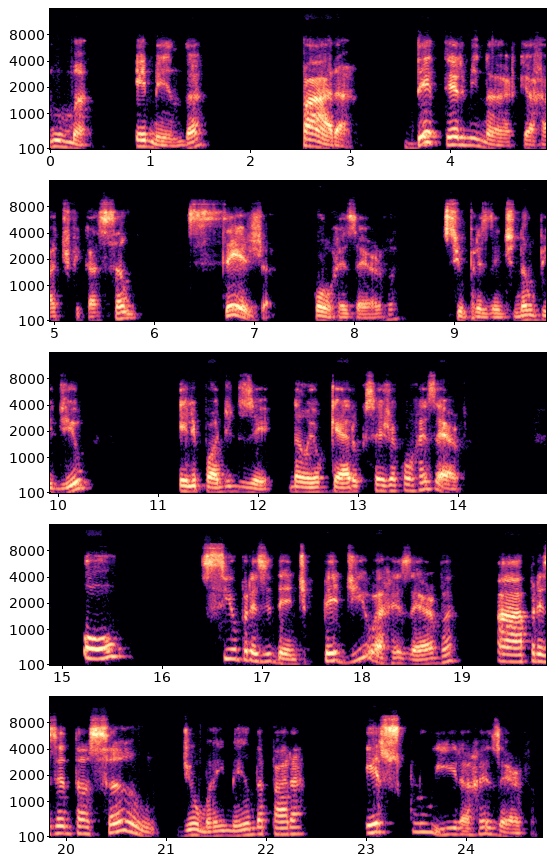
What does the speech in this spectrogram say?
uma emenda para determinar que a ratificação seja com reserva. Se o presidente não pediu, ele pode dizer: não, eu quero que seja com reserva. Ou, se o presidente pediu a reserva, a apresentação de uma emenda para excluir a reserva.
